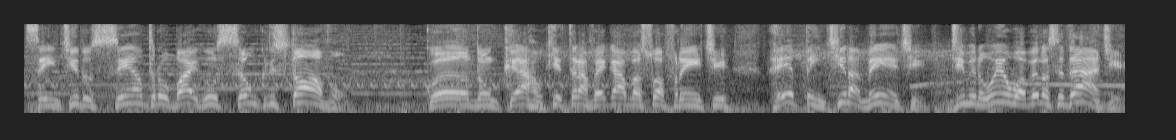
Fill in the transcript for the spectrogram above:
sentido centro, bairro São Cristóvão quando um carro que trafegava à sua frente repentinamente diminuiu a velocidade.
